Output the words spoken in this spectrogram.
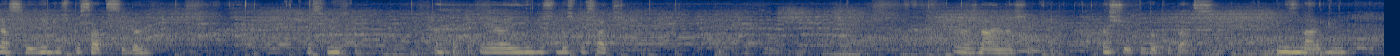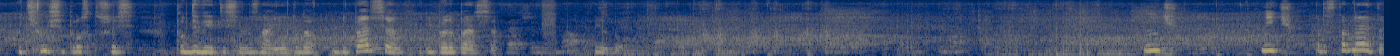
Сейчас я їду спасати себе. Свій... Я їду себе спасати. Не знаю на що. На що я туди попався. Не знаю. мені Хотілося просто щось подивитися. Не знаю, я туди доперся і переперся. І здох. Ніч. Ніч. Представляєте?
